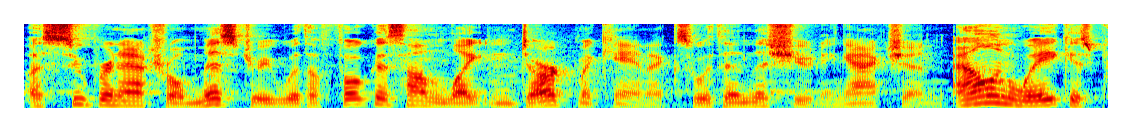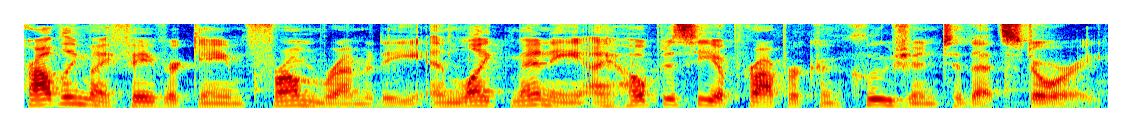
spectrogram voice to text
a supernatural mystery with a focus on light and dark mechanics within the shooting action. Alan Wake is probably my favorite game from Remedy, and like many, I hope to see a proper conclusion to that story.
